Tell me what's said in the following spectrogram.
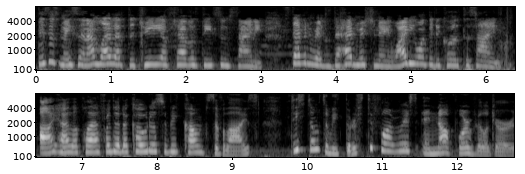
This is Mason. I'm live at the Treaty of Traverse des Sioux signing. Stephen Riggs, the head missionary, why do you want the Dakota to sign? I have a plan for the Dakotas to become civilized. Teach them to be thrifty farmers and not poor villagers.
